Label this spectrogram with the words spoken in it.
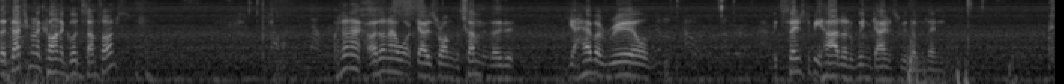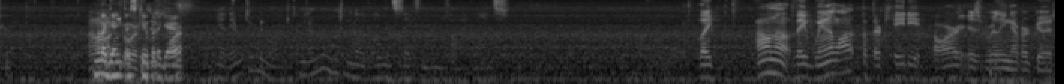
the Dutchmen are kind of good sometimes. I don't know. I don't know what goes wrong with some. The, the- you have a real. It seems to be harder to win games with them than. I'm gonna not gank sure this if Cupid again. it. Yeah, they were doing like I mean I remember one time they were like 0 and 6 and 0 and 5 once. Like, I don't know. They win a lot, but their KDR is really never good.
